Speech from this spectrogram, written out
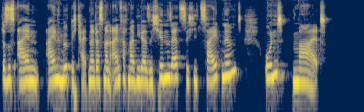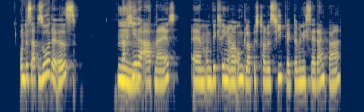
Das ist ein, eine Möglichkeit, ne, dass man einfach mal wieder sich hinsetzt, sich die Zeit nimmt und malt. Und das Absurde ist, mhm. nach jeder Art Night, ähm, und wir kriegen immer unglaublich tolles Feedback, da bin ich sehr dankbar,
